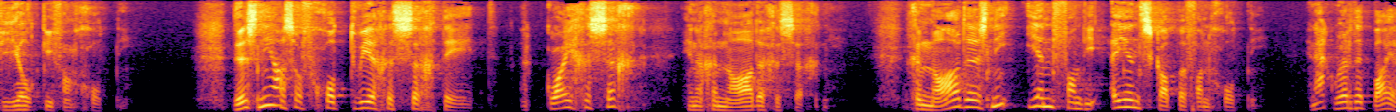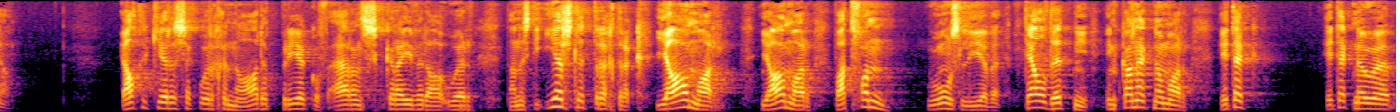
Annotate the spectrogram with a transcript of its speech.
deeltjie van God nie. Dis nie asof God twee gesigte het kwaai gesig en 'n genade gesig nie. Genade is nie een van die eienskappe van God nie. En ek hoor dit baie. Elke keer as ek oor genade preek of eers skrywe daaroor, dan is die eerste terugdruk: "Ja, maar, ja, maar, wat van hoe ons lewe? Tel dit nie en kan ek nou maar het ek het ek nou 'n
